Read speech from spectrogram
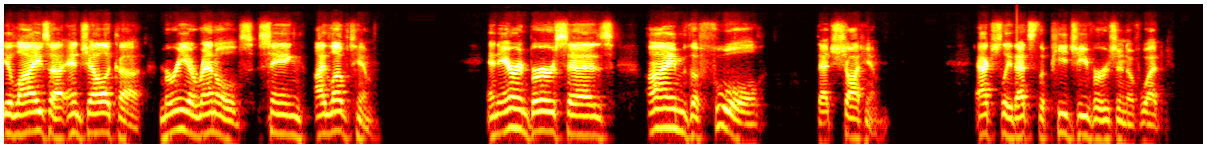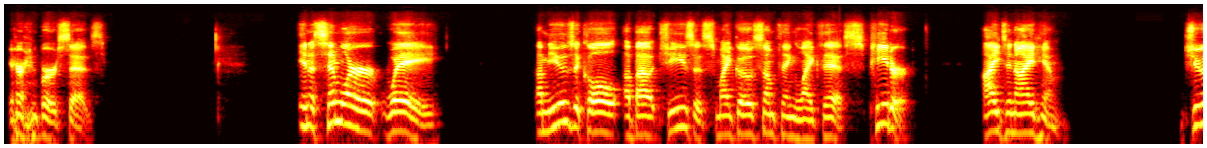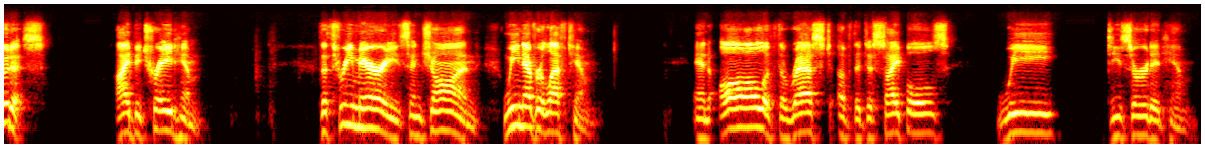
Eliza, Angelica, Maria Reynolds saying, I loved him. And Aaron Burr says, I'm the fool that shot him. Actually, that's the PG version of what Aaron Burr says. In a similar way, a musical about Jesus might go something like this Peter, I denied him. Judas, I betrayed him. The three Marys and John, we never left him. And all of the rest of the disciples we deserted him.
